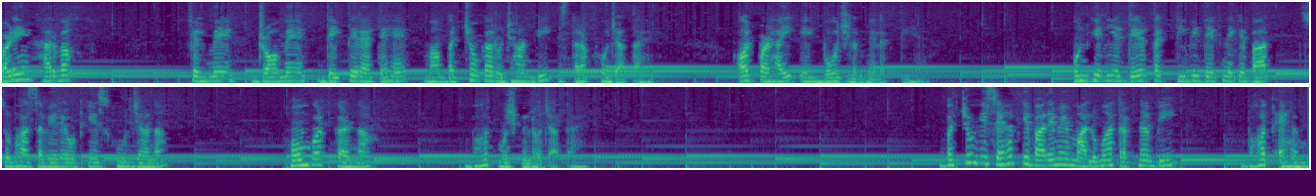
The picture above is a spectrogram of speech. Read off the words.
بڑے ہر وقت فلمیں، ڈرامے دیکھتے رہتے ہیں وہاں بچوں کا رجحان بھی اس طرف ہو جاتا ہے اور پڑھائی ایک بوجھ لگنے لگتی ہے۔ ان کے لیے دیر تک ٹی وی دیکھنے کے بعد صبح سویرے اٹھ کے اسکول جانا، ہوم ورک کرنا بہت مشکل ہو جاتا ہے۔ بچوں کی صحت کے بارے میں معلومات رکھنا بھی بہت اہم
